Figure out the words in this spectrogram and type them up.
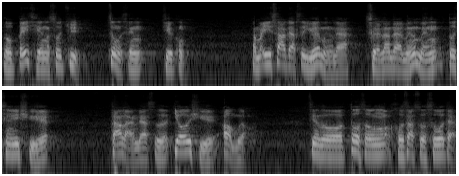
如白情所具，众生皆供。那么以上的是圆门呢，虽然呢门门都称于学，当然呢是要学奥妙，正如道松和尚所说的。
